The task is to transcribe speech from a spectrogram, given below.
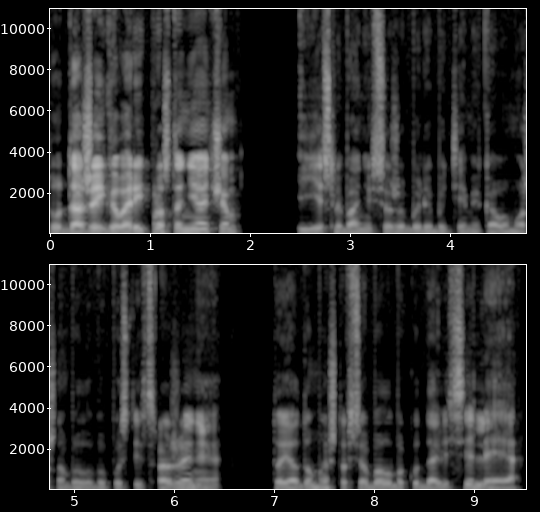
Тут даже и говорить просто не о чем. И если бы они все же были бы теми, кого можно было бы пустить в сражение, то я думаю, что все было бы куда веселее.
